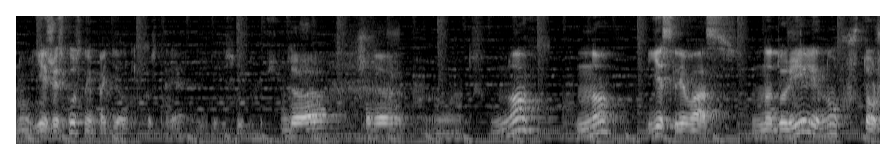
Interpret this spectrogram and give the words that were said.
ну, есть же искусственные подделки, просто реально рисуют Да, шедевр. Вот. Но, но, если вас надурили, ну что ж,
